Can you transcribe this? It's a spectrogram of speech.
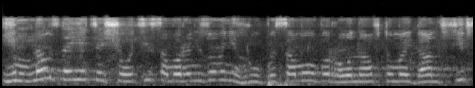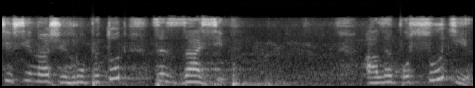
І нам здається, що ці самоорганізовані групи, самооборона, автомайдан, всі, всі, всі наші групи тут це засіб. Але по суті,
